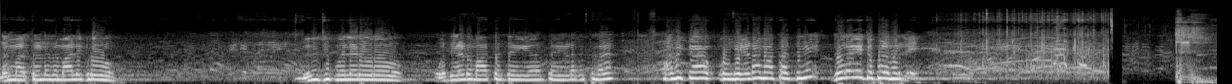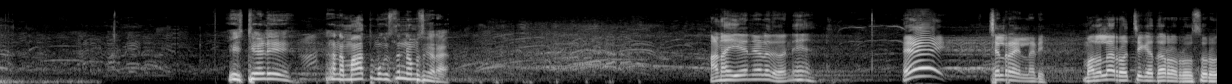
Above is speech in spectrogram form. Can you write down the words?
ನಮ್ಮ ತಂಡದ ಮಾಲೀಕರು ಮ್ಯೂಸಿಕ್ ವೈಲರ್ ಅವರು ಒಂದೆರಡು ಮಾತಂತ ಹೇಳಂತ ಹೇಳಕತ್ತಾರ ಅದಕ್ಕೆ ಒಂದೆರಡು ಮಾತಾಡ್ತೀನಿ. ಜೋರಾಗಿ ಚಪ್ಪಾಳೆ ಬರ್ಲಿ ಇಷ್ಟು ಹೇಳಿ ನನ್ನ ಮಾತು ಮುಗಿಸ್ತೀನಿ. ನಮಸ್ಕಾರ. ಅಣ್ಣ ಏನು ಹೇಳಿದ? ನೀ ಏಯ್! ಚಿಲ್ರ ಇಲ್ಲ ನಡಿ. ಮೊದಲ ರೊಚ್ಚಿಗೆ ಅದಾರ ಅವ್ರ ಹೊಸರು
